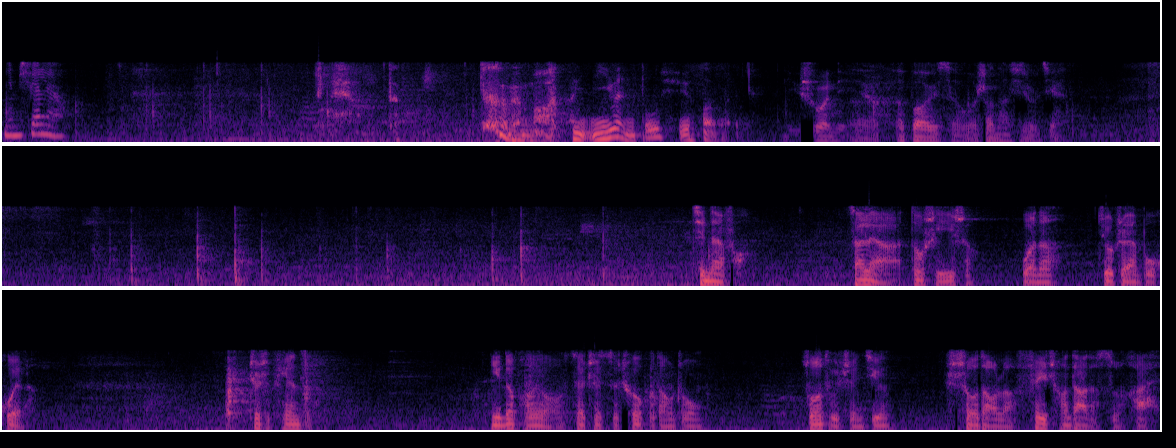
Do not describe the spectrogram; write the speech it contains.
你们先聊。特别忙，医院都需要的。你说你呀、呃，不好意思，我上趟洗手间。金大夫，咱俩都是医生，我呢就直言不讳了。这是片子，你的朋友在这次车祸当中，左腿神经受到了非常大的损害，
